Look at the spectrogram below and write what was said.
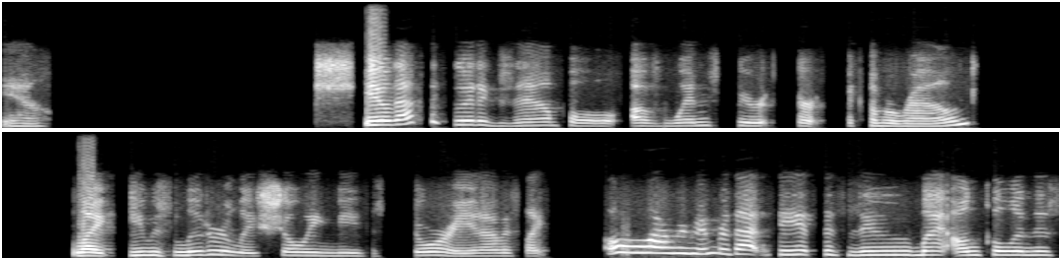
Yeah. You know, that's a good example of when spirit starts to come around. Like he was literally showing me the story, and I was like, "Oh, I remember that day at the zoo. My uncle and his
